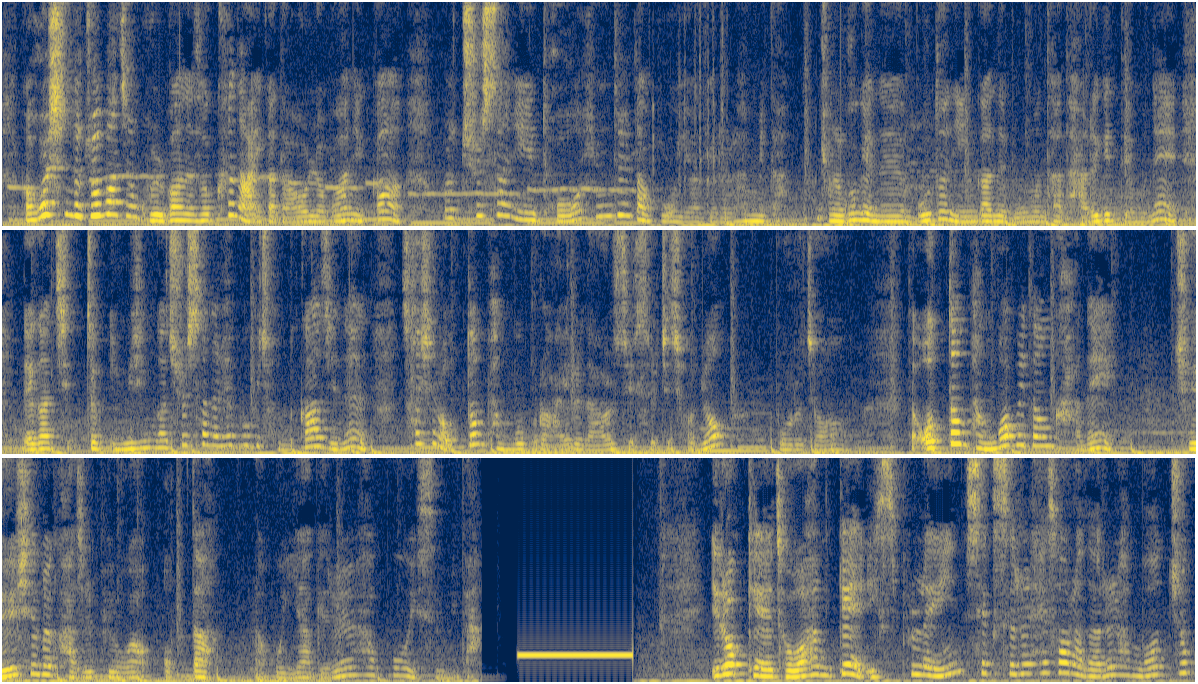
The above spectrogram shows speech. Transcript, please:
그러니까 훨씬 더 좁아진 골반에서 큰 아이가 나오려고 하니까 출산이 더 힘들다고 이야기를 합니다. 결국에는 모든 인간의 몸은 다 다르기 때문에 내가 직접 임신과 출산을 해보기 전까지는 사실 어떤 방법으로 아이를 낳을 수 있을지 전혀 모르죠. 어떤 방법이든 간에 죄의식을 가질 필요가 없다라고 이야기를 하고 있습니다. 이렇게 저와 함께 익스플레인 섹스를 해설하다를 한번 쭉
